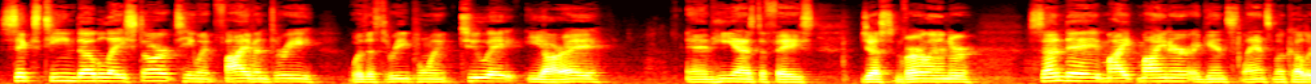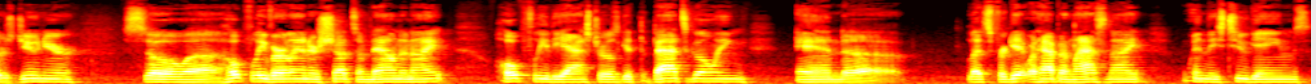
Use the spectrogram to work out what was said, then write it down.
16 double A starts. He went 5 and 3 with a 3.28 ERA. And he has to face Justin Verlander. Sunday, Mike Minor against Lance McCullers Jr. So uh, hopefully Verlander shuts him down tonight. Hopefully the Astros get the bats going. And uh, let's forget what happened last night. Win these two games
